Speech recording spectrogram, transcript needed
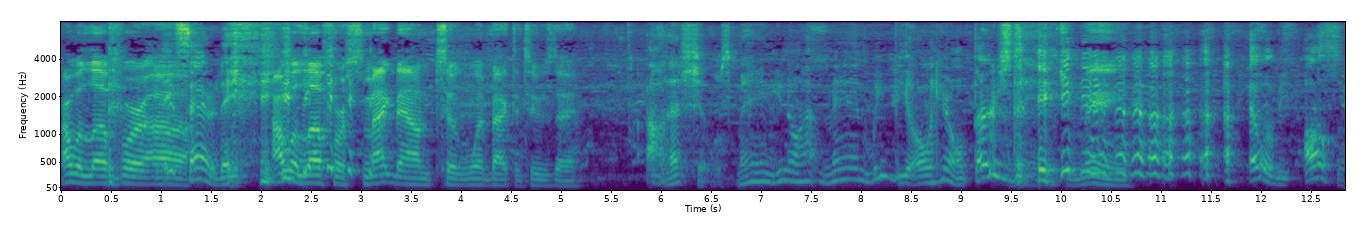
I would love for. Uh, it's Saturday. I would love for SmackDown to went back to Tuesday. oh, that shit was man. You know how man we be on here on Thursday. That would be awesome.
